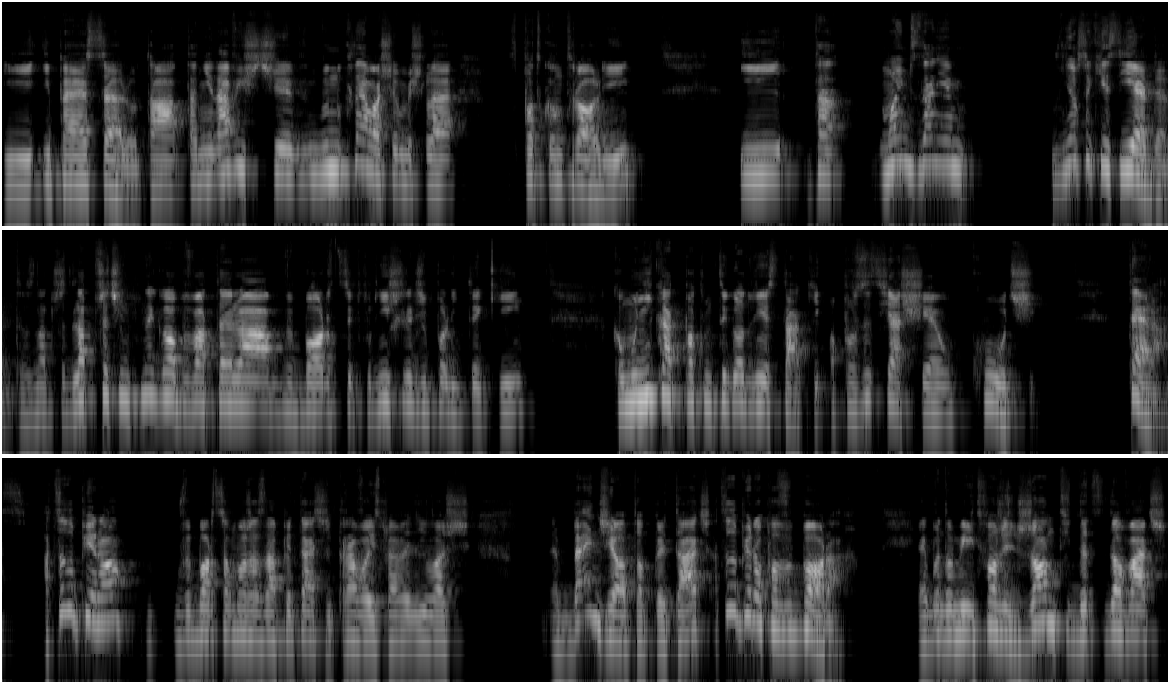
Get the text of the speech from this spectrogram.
i, i PSL-u. Ta, ta nienawiść wymknęła się, myślę, spod kontroli i ta, moim zdaniem wniosek jest jeden, to znaczy dla przeciętnego obywatela, wyborcy, który nie śledzi polityki, komunikat po tym tygodniu jest taki, opozycja się kłóci. Teraz, a co dopiero wyborca może zapytać i Prawo i Sprawiedliwość będzie o to pytać, a co dopiero po wyborach, jak będą mieli tworzyć rząd i decydować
